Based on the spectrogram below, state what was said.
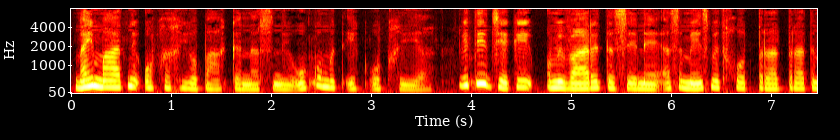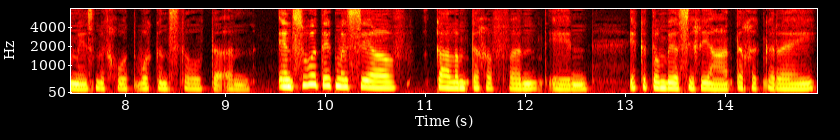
My ma het nie opgegee op haar kinders nie. Hoekom moet ek opgee? Weet jy Jackie, om die waarheid te sê nee, as 'n mens met God praat, praat 'n mens met God ook in stilte in. En so het ek myself kalmte gevind en ek het hom by 'n psigiater gekry.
